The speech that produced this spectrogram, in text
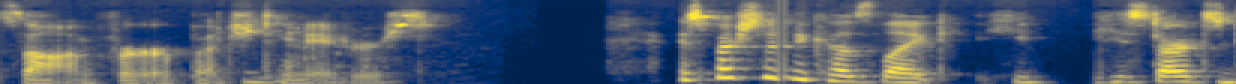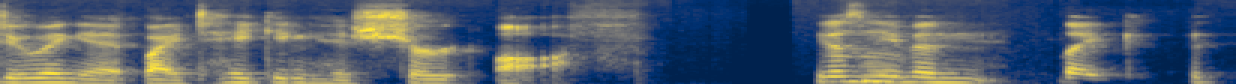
song for a bunch of Yeah. Especially because like he he starts doing it by taking his shirt off. He doesn't Mhm. even like. It,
